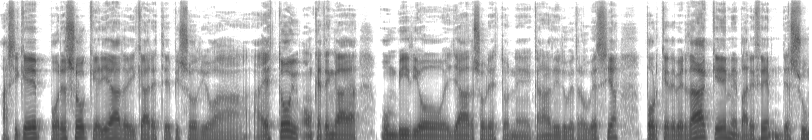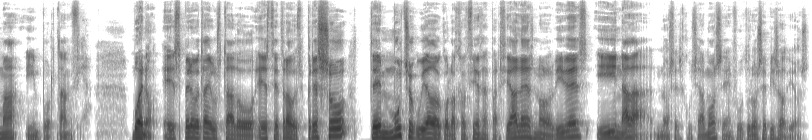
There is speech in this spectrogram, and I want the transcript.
Así que por eso quería dedicar este episodio a, esto, aunque tenga un vídeo ya sobre esto en el canal de YouTube de porque de verdad que me parece de suma importancia. Bueno, espero que te haya gustado este trago expreso. Ten mucho cuidado con las conciencias parciales, no lo olvides. Y nada, nos escuchamos en futuros episodios.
